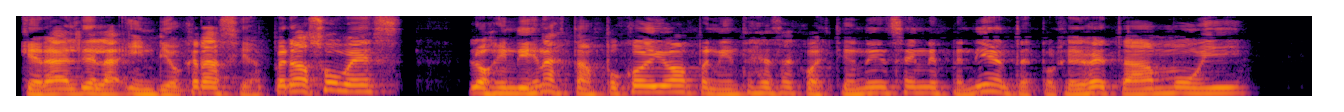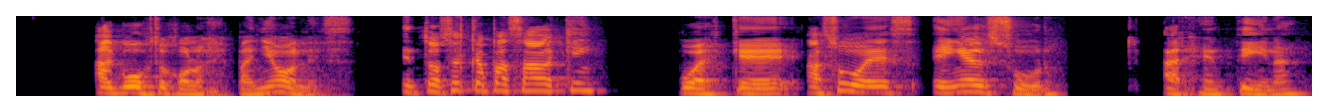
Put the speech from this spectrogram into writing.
que era el de la indiocracia. Pero a su vez, los indígenas tampoco iban pendientes de esa cuestión de ser independientes, porque ellos estaban muy a gusto con los españoles. Entonces, ¿qué pasaba aquí? Pues que a su vez, en el sur, Argentina,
